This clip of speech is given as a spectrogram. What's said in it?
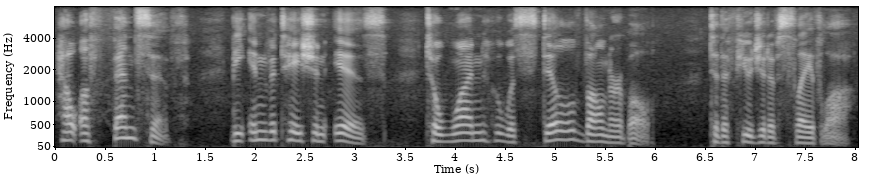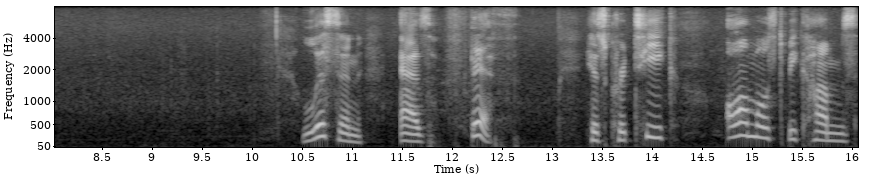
how offensive the invitation is to one who was still vulnerable to the fugitive slave law. Listen as fifth, his critique almost becomes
